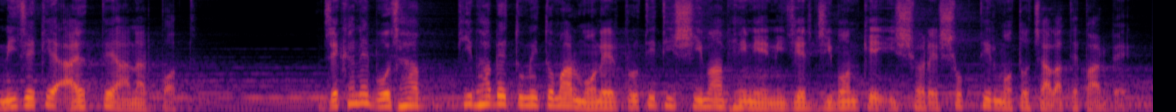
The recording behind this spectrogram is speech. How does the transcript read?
নিজেকে আয়ত্তে আনার পথ। যেখানে বোঝাব কীভাবে তুমি তোমার মনের প্রতিটি সীমা ভেঙে নিজের জীবনকে ঈশ্বরের শক্তির মতো চালাতে পারবে।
